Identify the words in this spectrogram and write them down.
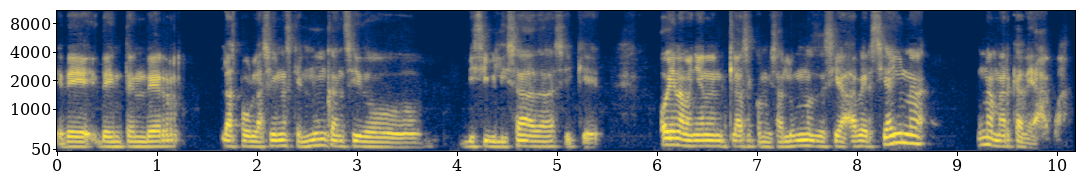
eh, de, de, entender las poblaciones que nunca han sido visibilizadas y que hoy en la mañana en clase con mis alumnos decía, a ver, si hay una, una marca de agua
